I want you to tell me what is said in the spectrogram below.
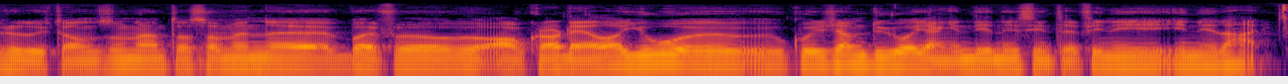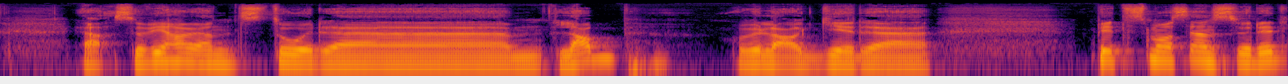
produktene som nevnt, altså, men uh, bare for å avklare det, da. Jo, uh, hvor kommer du og gjengen din i Sintef inn i, inn i det her? Ja, så Vi har jo en stor uh, lab hvor vi lager uh, bitte små sensorer,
